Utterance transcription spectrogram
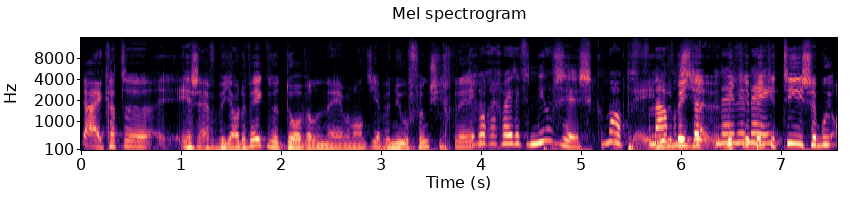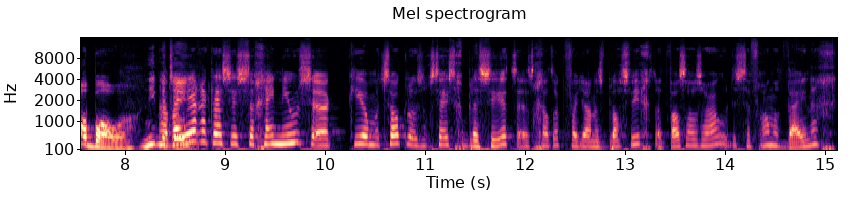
Ja, ik had eh, eerst even bij jou de week door willen nemen, want je hebt een nieuwe functie Ik gekregen. wil graag weten of het nieuws is. Kom op. Nee, je moet Vanavond een beetje, een nee, beetje, nee, een nee. beetje teasen, moet je opbouwen. Niet Nou, bij meteen. Heracles is er geen nieuws. Uh, Kio Mutsoklo is nog steeds geblesseerd. Het geldt ook voor Jannes Blaswig. Dat was al zo, dus er verandert weinig.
